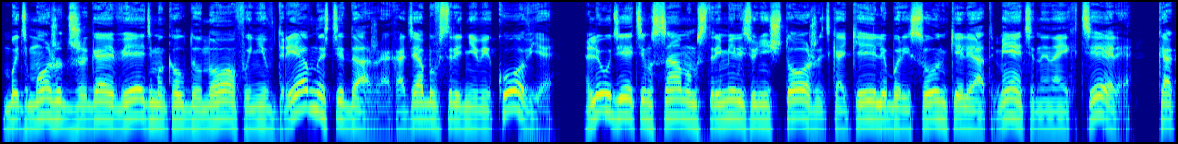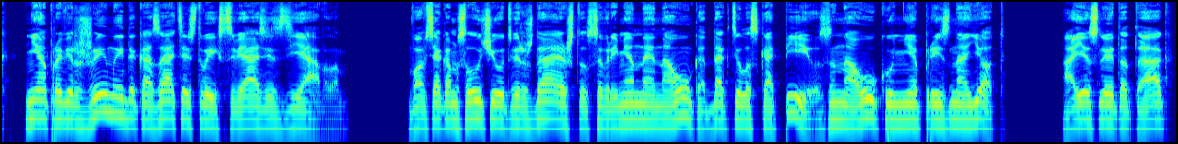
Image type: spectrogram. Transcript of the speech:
Быть может, сжигая ведьм и колдунов, и не в древности даже, а хотя бы в средневековье, люди этим самым стремились уничтожить какие-либо рисунки или отметины на их теле, как неопровержимые доказательства их связи с дьяволом. Во всяком случае, утверждая, что современная наука дактилоскопию за науку не признает. А если это так,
